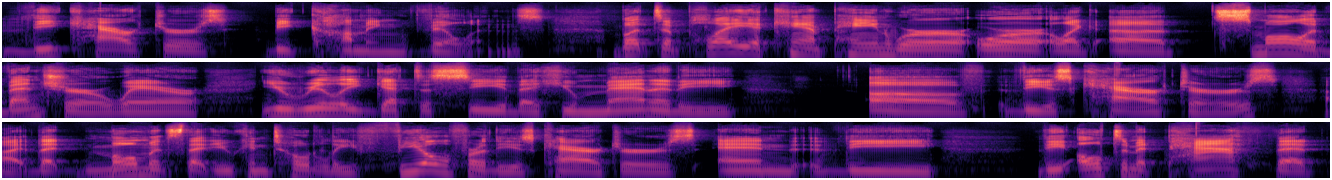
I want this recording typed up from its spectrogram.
the characters becoming villains. But to play a campaign where or like a small adventure where you really get to see the humanity of these characters uh, that moments that you can totally feel for these characters and the the ultimate path that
